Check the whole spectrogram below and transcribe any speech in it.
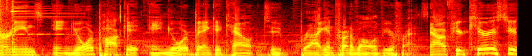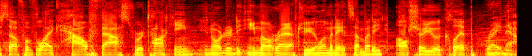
earnings in your pocket, in your bank account to brag in front of all of your friends. Now, if you're curious to yourself of like how fast we're talking in order to emote right after you eliminate somebody, I'll show you a clip right now.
